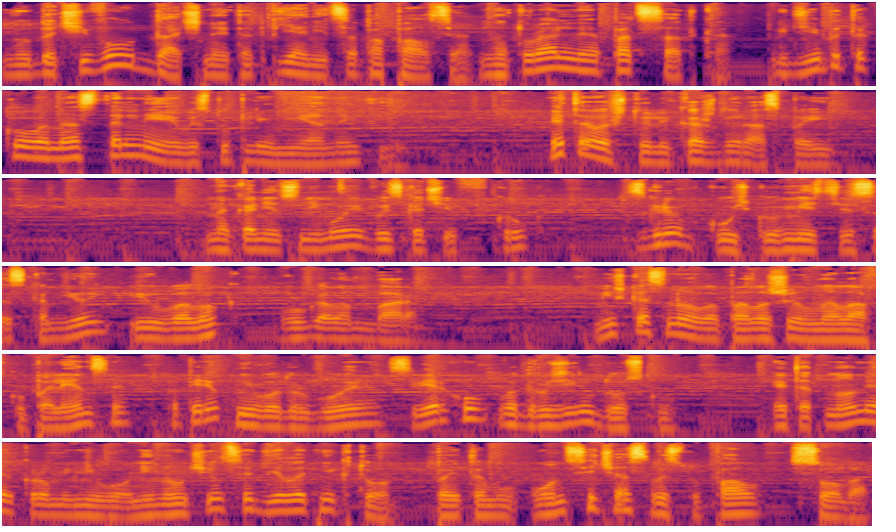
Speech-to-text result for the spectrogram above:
Ну до чего удачно этот пьяница попался, натуральная подсадка. Где бы такого на остальные выступления найти? Этого что ли каждый раз поить? Наконец Немой, выскочив в круг, сгреб Кузьку вместе со скамьей и уволок в угол амбара. Мишка снова положил на лавку поленце, поперек него другое, сверху водрузил доску. Этот номер, кроме него, не научился делать никто, поэтому он сейчас выступал соло.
